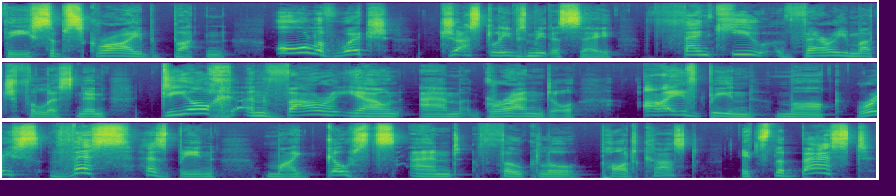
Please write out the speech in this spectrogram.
the subscribe button. All of which just leaves me to say thank you very much for listening. Diolch yn fawr iawn am grando. I've been Mark Rees. This has been my Ghosts and Folklore podcast. It's the best,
